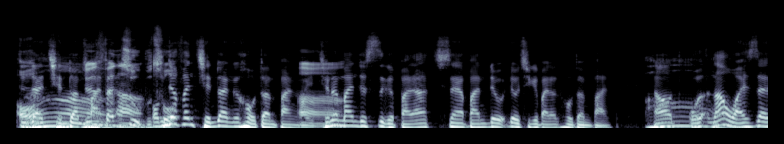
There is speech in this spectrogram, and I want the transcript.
就在前段班，分数不错。我们就分前段跟后段班而已，前段班就四个班，然后剩下班六六七个班都是后段班。然后我，然后我还是在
